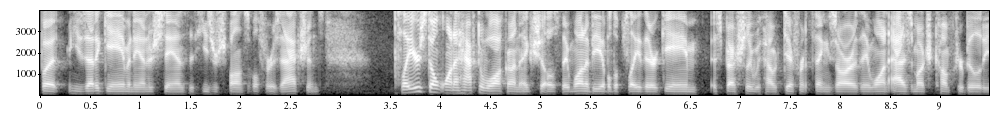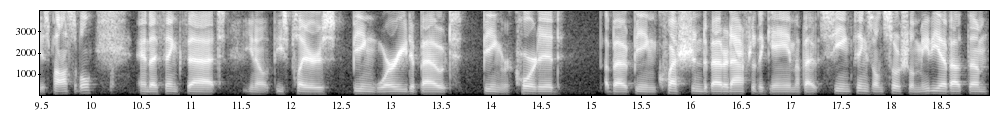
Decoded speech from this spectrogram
but he's at a game and he understands that he's responsible for his actions players don't want to have to walk on eggshells. They want to be able to play their game, especially with how different things are. They want as much comfortability as possible. And I think that, you know, these players being worried about being recorded, about being questioned about it after the game, about seeing things on social media about them,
